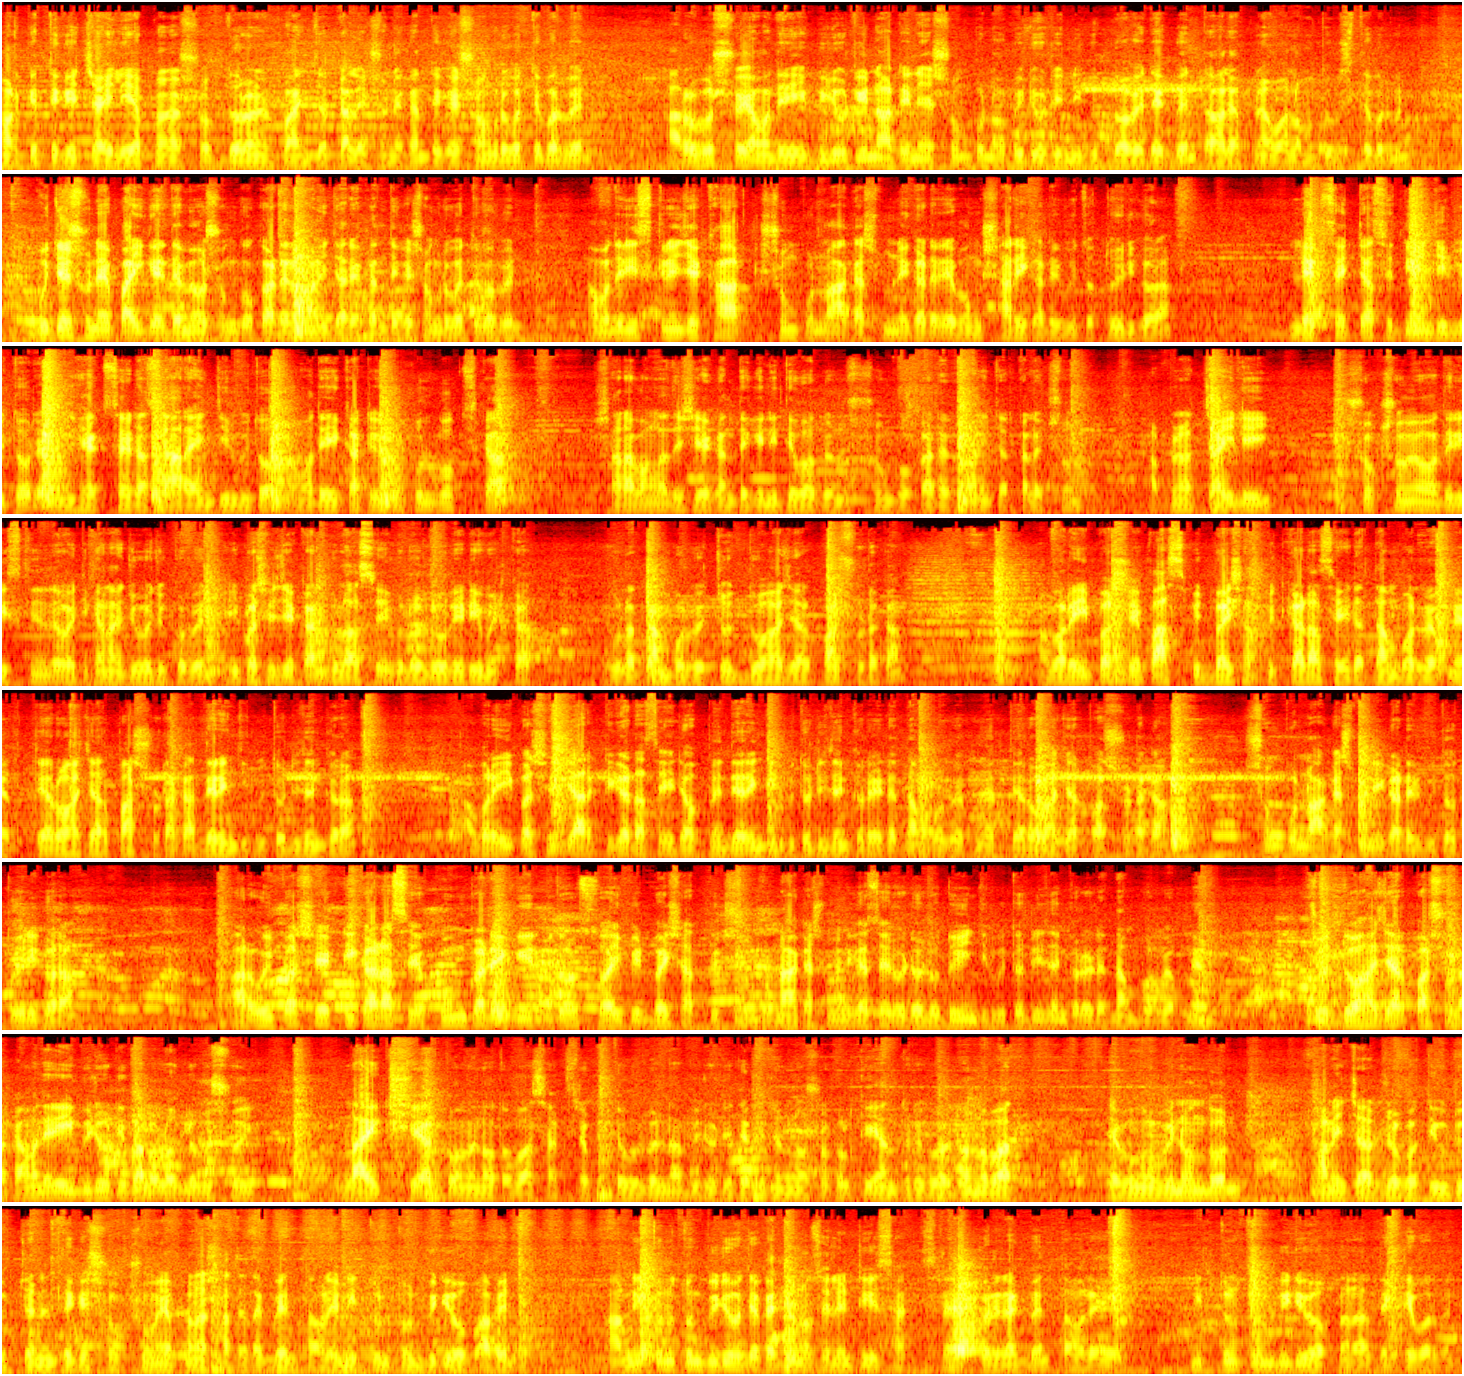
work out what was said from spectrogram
Market থেকে চাইলে আপনারা সব ধরনের ফার্নিচার কালেকশন এখান থেকে সংগ্রহ করতে পারবেন। আর অবশ্যই আমাদের এই ভিডিওটি না টেনে সম্পূর্ণ ভিডিওটি নিখুঁতভাবে দেখবেন, তাহলে আপনারা ভালো মতো বুঝতে পারবেন। বুঝে শুনে পাইকারি দামে অসংখ্য কাঠের ফার্নিচার এখান থেকে সংগ্রহ করতে পারবেন। আমাদের স্ক্রিনে যে খাট সম্পূর্ণ আকাশমণি কাঠের এবং শাড়ি কাঠের ভিতর তৈরি করা। লেগ সাইডটা আছে দুই ইঞ্চির ভিতর এবং হেক সাইড আছে আড়াই ইঞ্চির ভিতর। আমাদের এই কাঠটি হলো ফুল বক্স কাঠ। সারা বাংলাদেশে এখান থেকে নিতে পারবেন অসংখ্য কাঠের ফার্নিচার কালেকশন। আপনারা চাইলেই সবসময় আমাদের স্ক্রিনে দেওয়া ঠিকানায় যোগাযোগ করবেন। এই পাশে যে কাঠগুলো আছে, এগুলো হলো রেডিমেড কাঠ এগুলোর দাম পড়বে চোদ্দ হাজার পাঁচশো টাকা। আবার এই পাশে পাঁচ ফিট বাই সাত ফিট কাঠ আছে, এটার দাম পড়বে আপনার তেরো হাজার পাঁচশো টাকা, দেড় ইঞ্চির ভিতর ডিজাইন করা। আবার এই পাশে যে আরেকটি কাঠ আছে এটা আপনি দেড় ইঞ্চির ভিতর ডিজাইন করা, এটার দাম পড়বে আপনার তেরো হাজার পাঁচশো টাকা। সম্পূর্ণ আকাশমণি কাঠের ভিতর তৈরি করা। আর ওই পাশে কাঠ আছে, ফোম কাঠের গির ভিতর ছয় ফিট বাই সাত ফিট, সম্পূর্ণ আকাশমণি গাছের, ওইটা হলো দুই ইঞ্চির ভিতর ডিজাইন করে, এটার দাম পড়বে আপনার চোদ্দ হাজার পাঁচশো টাকা। আমাদের এই ভিডিওটি ভালো লাগলে অবশ্যই লাইক শেয়ার কমেন্ট অথবা সাবস্ক্রাইব করতে বলবেন না। ভিডিওটি দেখার জন্য সকলকে আন্তরিকভাবে ধন্যবাদ এবং অভিনন্দন ফার্নিচার জগৎ ইউটিউব চ্যানেল থেকে। সবসময় আপনারা সাথে থাকবেন, তাহলে নিত্য নতুন ভিডিও পাবেন। আর নিত্য নতুন ভিডিও দেখার জন্য চ্যানেলটি সাবস্ক্রাইব করে রাখবেন, তাহলে নিত্য নতুন ভিডিও আপনারা দেখতে পারবেন।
